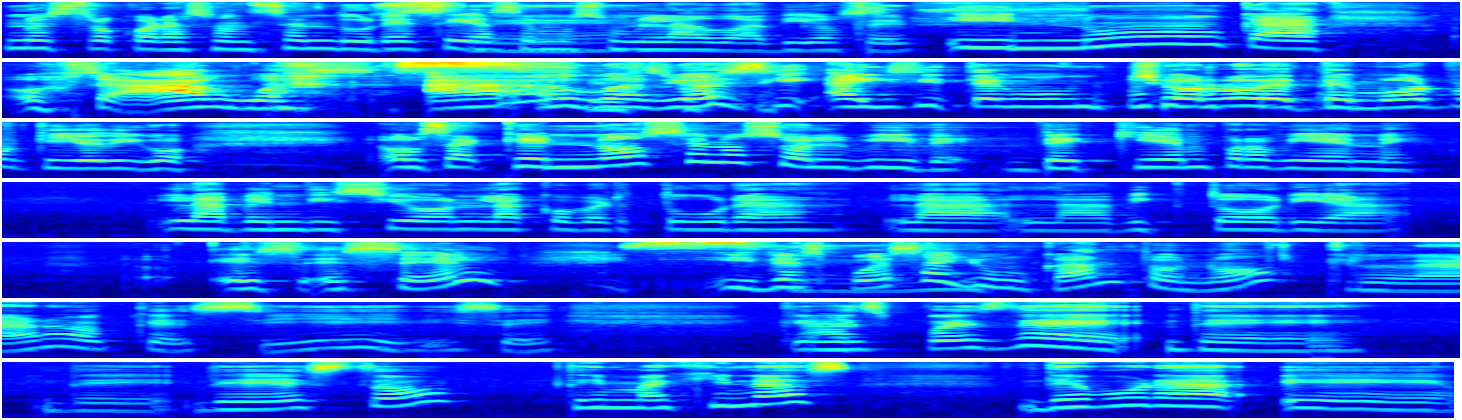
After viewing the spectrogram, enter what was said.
nuestro corazón se endurece y hacemos un lado a Dios. Y nunca, o sea, aguas, aguas. Yo así, ahí sí tengo un chorro de temor porque yo digo, o sea, que no se nos olvide de quién proviene la bendición, la cobertura, la, la victoria, es, es Él. Y después hay un canto, ¿no? Claro que sí, dice que ah. después de, de, de, esto, ¿te imaginas Débora eh,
